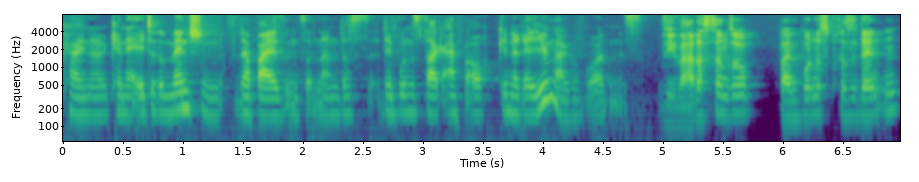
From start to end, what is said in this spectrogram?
keine, keine älteren Menschen dabei sind, sondern dass der Bundestag einfach auch generell jünger geworden ist. Wie war das dann so beim Bundespräsidenten?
